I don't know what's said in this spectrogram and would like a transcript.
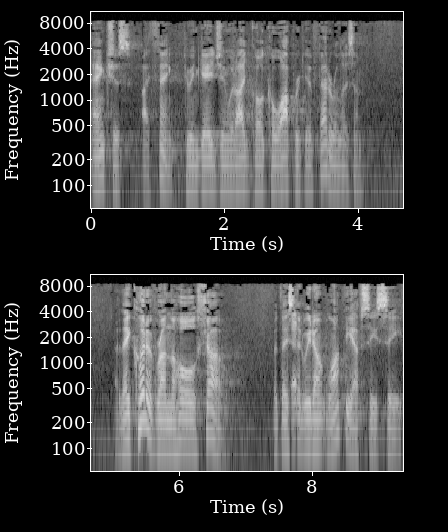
anxious, I think, to engage in what I'd call cooperative federalism. They could have run the whole show, but they said we don't want the FCC.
